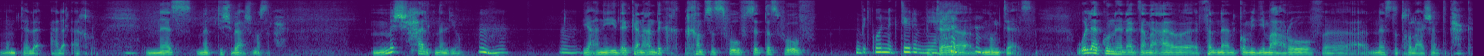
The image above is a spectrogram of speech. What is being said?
ممتلئ على آخره. الناس ما بتشبعش مسرح. مش حالتنا اليوم. يعني إذا كان عندك خمس صفوف ست صفوف بيكون كتير منيح. ممتاز. ولا يكون هناك زعما فنان كوميدي معروف آه، الناس تدخل عشان تضحك.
